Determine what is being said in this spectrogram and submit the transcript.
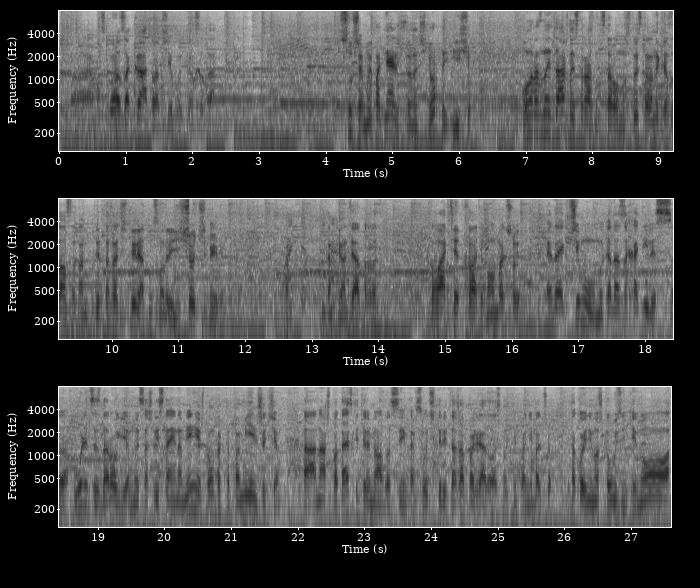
Панорама. Скоро закат вообще будет красота. Слушай, мы поднялись уже на четвертый и еще... Он разноэтажный с разных сторон. Но с той стороны казался там этажа 4, а тут, смотри, еще 4. Хватит. Там кинотеатр, да? Хватит, хватит, но он большой. Это я к чему? Мы когда заходили с улицы, с дороги, мы сошлись с Таней на мнение, что он как-то поменьше, чем а, наш паттайский терминал 27, там всего 4 этажа проглядывалось, ну типа небольшой. И такой немножко узенький, но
